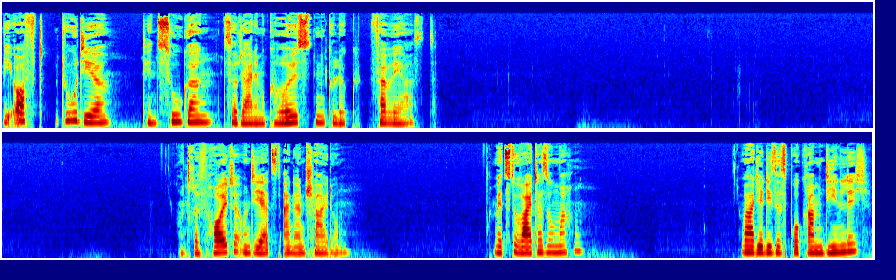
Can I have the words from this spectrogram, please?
wie oft du dir den Zugang zu deinem größten Glück verwehrst. Und triff heute und jetzt eine Entscheidung. Willst du weiter so machen? War dir dieses Programm dienlich?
